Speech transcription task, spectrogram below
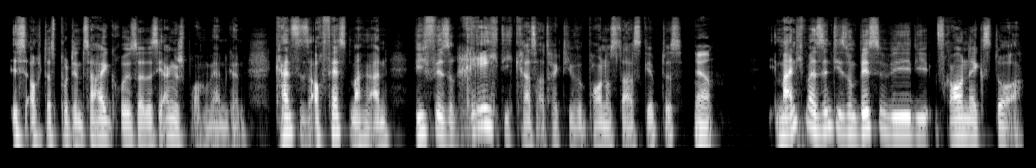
ist auch das Potenzial größer, dass sie angesprochen werden können. Kannst es auch festmachen an, wie viele so richtig krass attraktive Pornostars gibt es? Ja. Manchmal sind die so ein bisschen wie die Frau next door.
